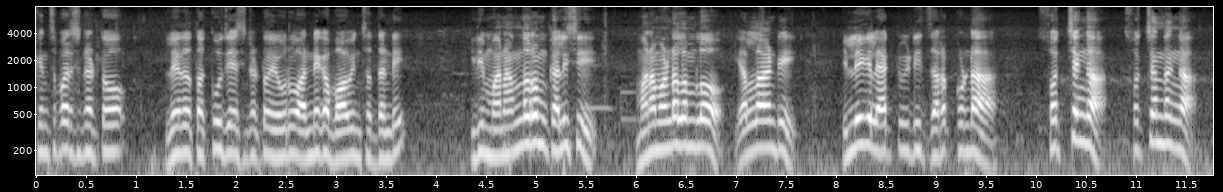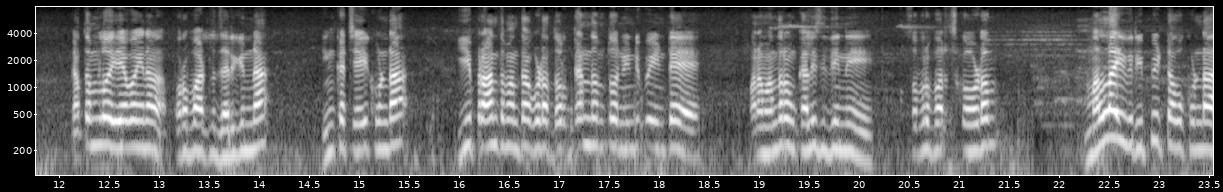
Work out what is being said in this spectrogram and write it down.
కించపరిచినట్టో లేదా తక్కువ చేసినట్టో ఎవరు అన్యగా భావించొద్దండి. ఇది మనందరం కలిసి మన మండలంలో ఎలాంటి ఇల్లీగల్ యాక్టివిటీస్ జరగకుండా స్వచ్ఛంగా స్వచ్ఛందంగా గతంలో ఏవైనా పొరపాట్లు జరిగినా ఇంకా చేయకుండా ఈ ప్రాంతం అంతా కూడా దుర్గంధంతో నిండిపోయి ఉంటే మనమందరం కలిసి దీన్ని శుభ్రపరచుకోవడం మళ్ళీ ఇవి రిపీట్ అవ్వకుండా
